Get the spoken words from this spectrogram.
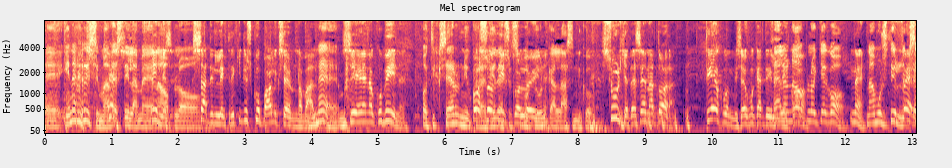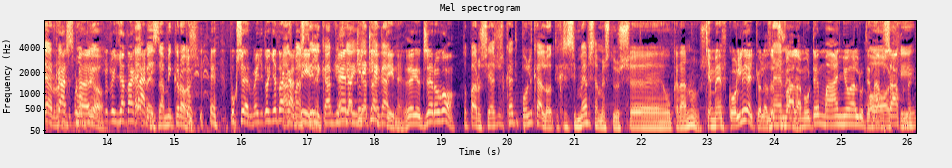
Ε, είναι χρήσιμα, δεν στείλαμε ένα Είναι όπλο. σαν την ηλεκτρική της σκούπα. Όλοι ξέρουν να βάλουν. Ναι. Σε ένα κουμπί είναι. Ότι ξέρουν οι Πόσο Ουκρανοί να δύσκολο χρησιμοποιούν είναι. καλά Νικό. Σου έρχεται εσένα τώρα. Τι Τι έχουμε εμείς, έχουμε κάτι Θέλω υλικό; ένα όπλο κι εγώ. Ναι. Να μου στείλουν, Φέρε, ξέρω να κάτι που να- χρησιμοποιώ. το γιαταγάνι. Έπαιζα μικρός. που ξέρουμε, το Ας γιαταγάνι. μας τι στείλει είναι; κάποιος Ένα για- κλικ κλικ γιαταγάνι. τι είναι. Δεν ξέρω εγώ. Το παρουσιάζεις ως κάτι πολύ καλό, ότι χρησιμεύσαμε στους ε, Ουκρανούς. Και με ευκολία κιόλας. Ναι, δεν τους ναι, βάλαμε ναι. ούτε manual, ούτε να Όχι. ψάχνουν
